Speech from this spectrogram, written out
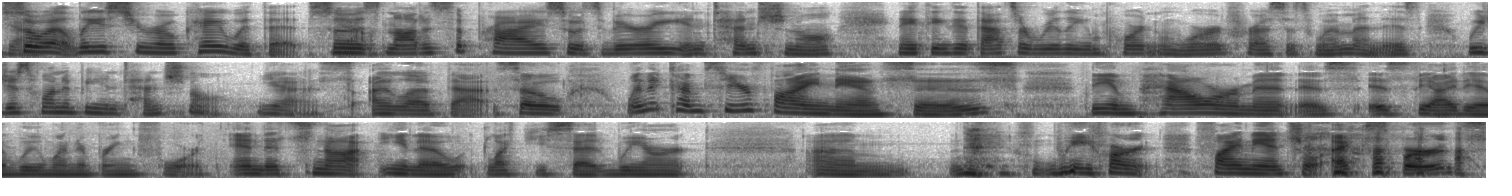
So at least you're okay with it. So it's not a surprise. So it's very intentional. And I think that that's a really important word for us as women is we just want to be intentional. Yes, I love that. So when it comes to your finances, the empowerment is is the idea we want to bring forth, and it's not you know like you said we aren't. Um, we aren't financial experts,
